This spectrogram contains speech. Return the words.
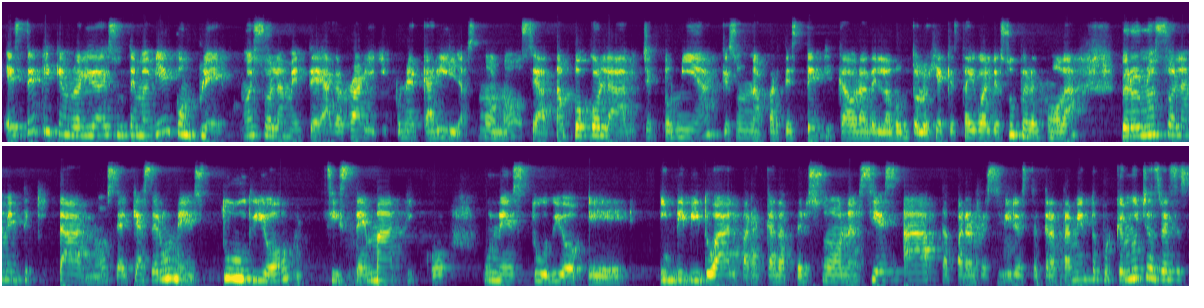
estética en realidad es un tema bien complejo, no es solamente agarrar y, poner carillas, no, ¿no? O sea, tampoco la bichectomía, que es una parte estética ahora de la odontología que está igual de súper en moda, pero no es solamente quitar, ¿no? O sea, hay que hacer un estudio sistemático, un estudio eh, individual para cada persona, si es apta para recibir este tratamiento, porque muchas veces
